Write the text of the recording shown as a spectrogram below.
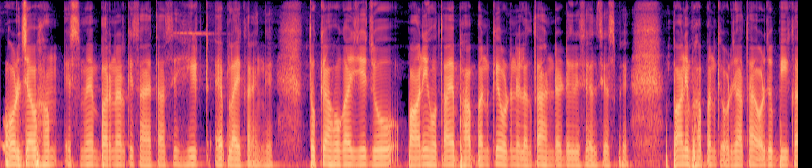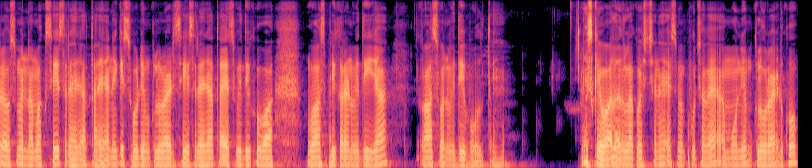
और जब हम इसमें बर्नर की सहायता से हीट अप्लाई करेंगे तो क्या होगा? ये जो पानी होता है, भाप बन के उड़ने लगता है हंड्रेड डिग्री सेल्सियस पे। पानी भाप बन के उड़ जाता है और जो बीकर है, उसमें नमक शेष रह जाता है, यानी कि सोडियम क्लोराइड शेष रह जाता है। इस विधि को वा, वाष्पीकरण विधि या आसवन विधि बोलते हैं। इसके बाद अगला क्वेश्चन है, इसमें पूछा गया अमोनियम क्लोराइड को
